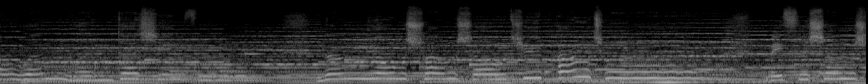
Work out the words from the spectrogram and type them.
稳稳的幸福。能用双手去碰触，每次伸手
